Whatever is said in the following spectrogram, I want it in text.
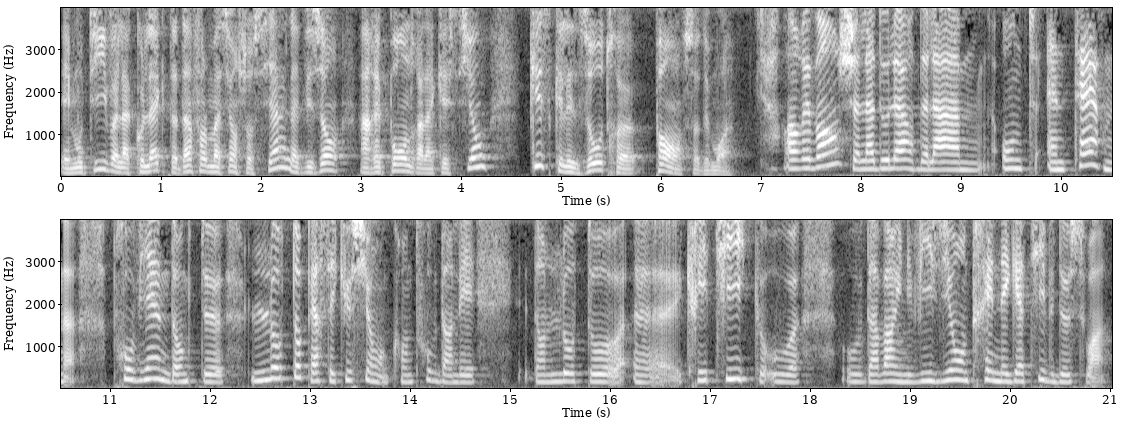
et motive la collecte d'informations sociales visant à répondre à la question Qu'est-ce que les autres pensent de moi? En revanche, la douleur de la hum, honte interne provient donc de l'auto-persécution qu'on trouve dans les l'auto-critique ou, ou d'avoir une vision très négative de soi.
